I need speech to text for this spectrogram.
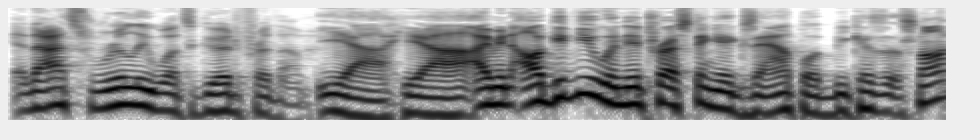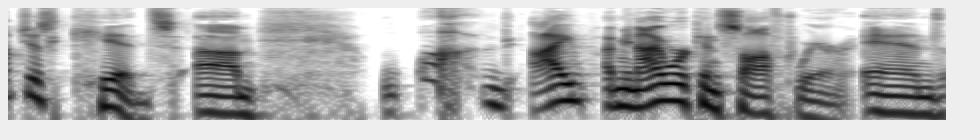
That's really what's good for them. Yeah, yeah. I mean, I'll give you an interesting example because it's not just kids. Um, I, I mean, I work in software, and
